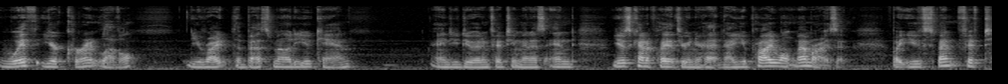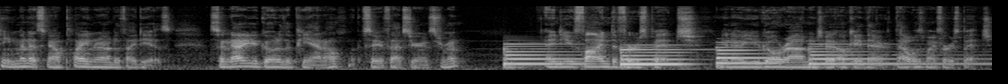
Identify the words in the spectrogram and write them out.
with your current level, you write the best melody you can and you do it in 15 minutes and you just kind of play it through in your head. Now, you probably won't memorize it, but you've spent 15 minutes now playing around with ideas. So now you go to the piano, say if that's your instrument, and you find the first pitch. You know, you go around and say, okay, there, that was my first pitch.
